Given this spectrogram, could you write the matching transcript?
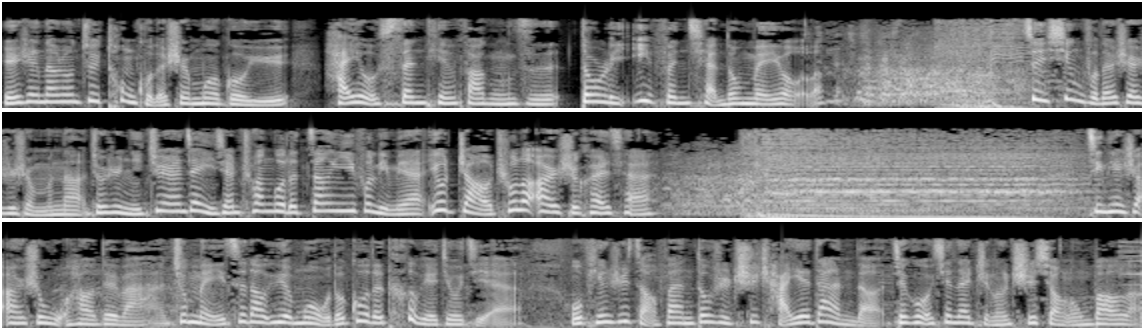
人生当中最痛苦的事莫过于还有三天发工资，兜里一分钱都没有了。最幸福的事是什么呢？就是你居然在以前穿过的脏衣服里面又找出了二十块钱。今天是二十五号，对吧？就每一次到月末，我都过得特别纠结。我平时早饭都是吃茶叶蛋的，结果我现在只能吃小笼包了。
